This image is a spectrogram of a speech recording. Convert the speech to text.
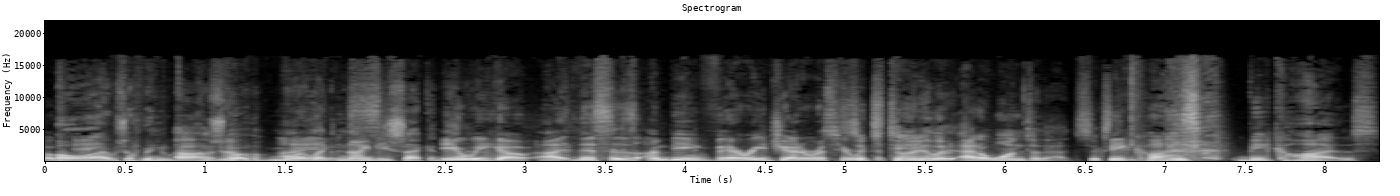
Okay? Oh, I was hoping I was more like I'm- 90 seconds. Here we go. Uh, this is, I'm being very generous here with the 16, timer. Elite. add a one to that. 16. Because because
